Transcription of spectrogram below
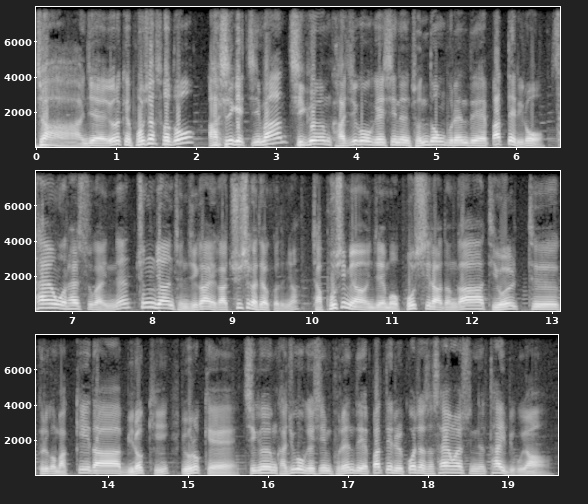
자, 이제 이렇게 보셔서도 아시겠지만 지금 가지고 계시는 전동 브랜드의 배터리로 사용을 할 수가 있는 충전 전지가해가 출시가 되었거든요. 자, 보시면 이제 뭐 보시라던가 디월트 그리고 마키다 미러키 이렇게 지금 가지고 계신 브랜드의 배터리를 꽂아서 사용할 수 있는 타입이고요.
